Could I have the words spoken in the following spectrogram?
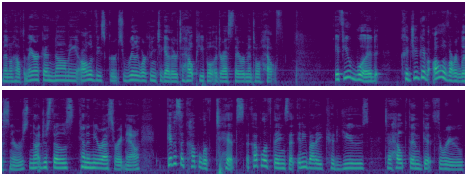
Mental Health America, NAMI, all of these groups really working together to help people address their mental health. If you would, could you give all of our listeners, not just those kind of near us right now, give us a couple of tips, a couple of things that anybody could use to help them get through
